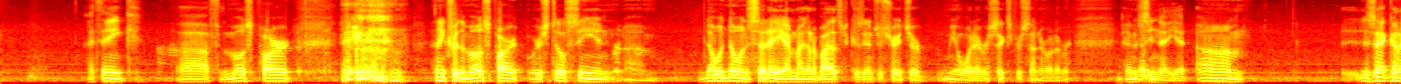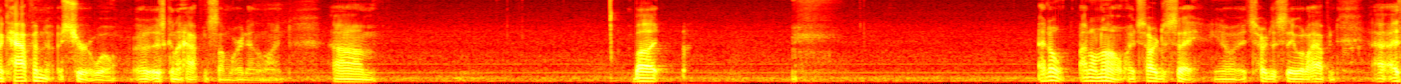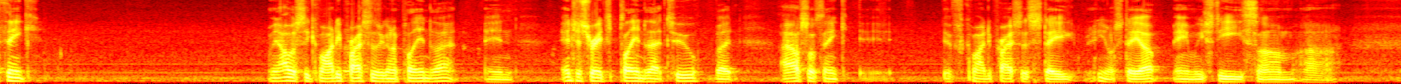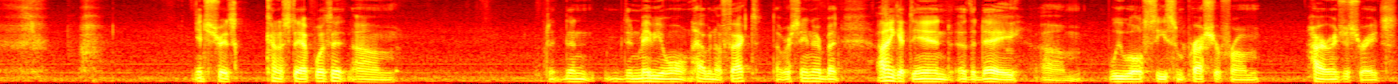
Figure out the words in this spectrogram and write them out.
I think uh, for the most part, I think for the most part, we're still seeing. Um, no one, no one said, "Hey, I'm not going to buy this because interest rates are, you know, whatever, six percent or whatever." I haven't seen that yet. Um, is that going to happen? Sure, it will. Uh, it's going to happen somewhere down the line. Um, but I don't. I don't know. It's hard to say. You know, it's hard to say what'll happen. I, I think. I mean, obviously, commodity prices are going to play into that, and interest rates play into that too. But I also think if commodity prices stay, you know, stay up, and we see some uh, interest rates kind of stay up with it, um, then then maybe it won't have an effect that we're seeing there. But I think at the end of the day, um, we will see some pressure from higher interest rates,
